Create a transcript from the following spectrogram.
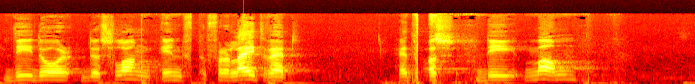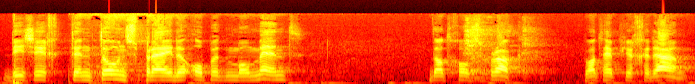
die door de slang in verleid werd. Het was die man die zich tentoonspreidde op het moment dat God sprak. Wat heb je gedaan?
